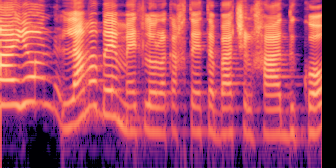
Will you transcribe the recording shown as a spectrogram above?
רעיון, למה באמת לא לקחת את הבת שלך עד כה?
